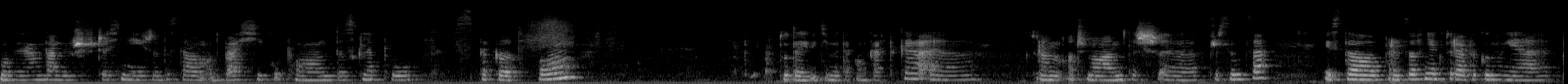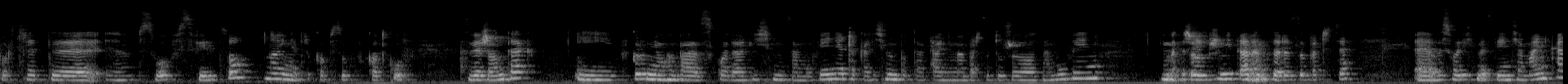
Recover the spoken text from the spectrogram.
Mówiłam Wam już wcześniej, że dostałam od Basi kupon do sklepu Speckled Fawn. Tutaj widzimy taką kartkę, e, którą otrzymałam też e, w przesyłce. Jest to pracownia, która wykonuje portrety e, psów z filcu, no i nie tylko psów, kotków, zwierzątek. I w grudniu chyba składaliśmy zamówienie, czekaliśmy, bo ta pani ma bardzo dużo zamówień i ma też olbrzymi talent, zaraz zobaczycie. E, Wysłaliśmy zdjęcia Mańka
